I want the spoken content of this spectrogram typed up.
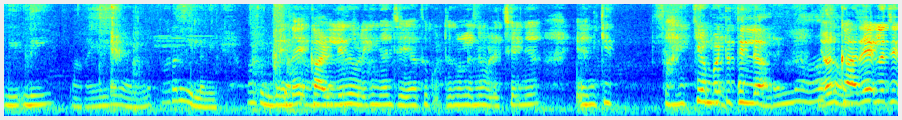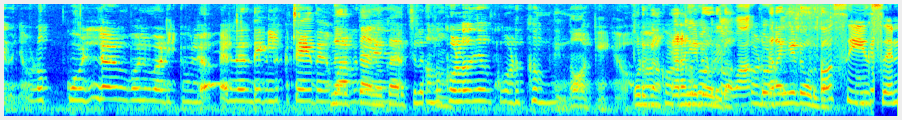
നീ നീ പറയേണ്ട കാര്യങ്ങൾ പറഞ്ഞില്ല നീ. എന്നെ കള്ളിന്ന് വിളിക്കും. ഞാൻ ചെയ്യാത്ത കുറ്റങ്ങൾ എന്നെ വിളിച്ചു കഴിഞ്ഞാൽ എനിക്ക് സഹിക്കാൻ പറ്റത്തില്ല. ഞാൻ കരയല്ല ചെയ്ത് ഞാൻ അവളെ കൊല്ലാൻ പോലും മടിക്കൂല. എന്നെ എന്തെങ്കിലും ചെയ്ത് അവക്കുള്ളത് ഞാൻ കൊടുക്കും. നോക്കിക്കോ. കൊടുക്കാം. ഇറങ്ങിയിട്ട് കൊടുക്കാം. ഇറങ്ങിയിട്ട് കൊടുക്കാം. സീസൺ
